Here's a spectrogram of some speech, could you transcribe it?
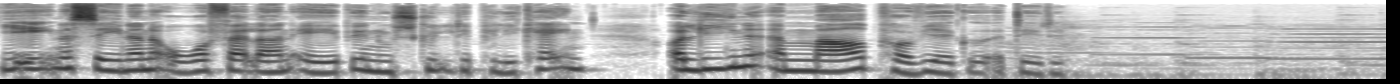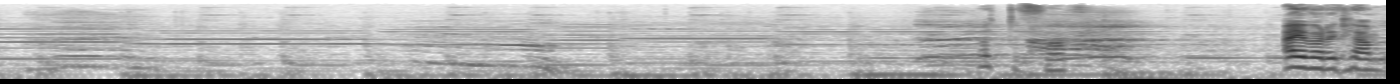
I en af scenerne overfalder en abe en uskyldig pelikan, og Line er meget påvirket af dette. What the fuck? Ej, hvor er det klamt.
